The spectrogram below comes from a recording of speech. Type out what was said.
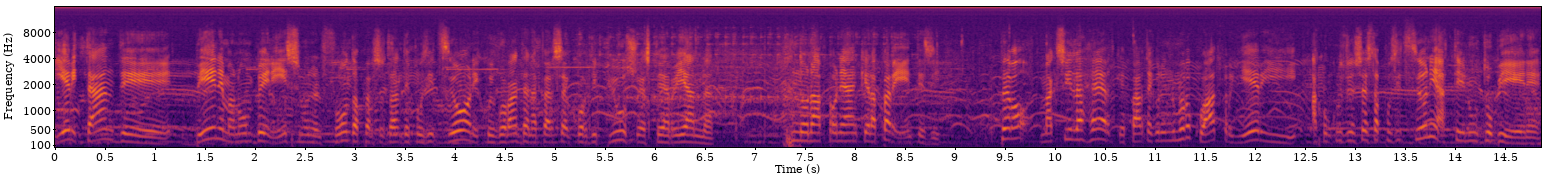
Ieri Tande bene ma non benissimo nel fondo, ha perso tante posizioni, qui Volante ne ha perse ancora di più, su Espen Rian non apro neanche la parentesi. Però Maxine Lahert che parte con il numero 4 ieri ha concluso in sesta posizione e ha tenuto bene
